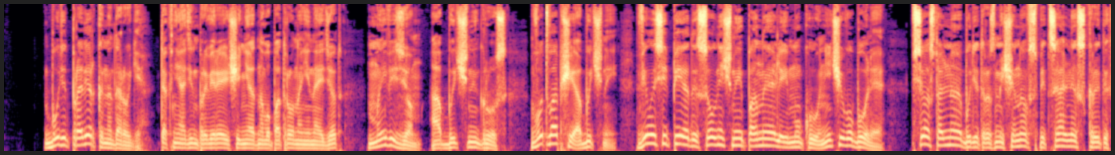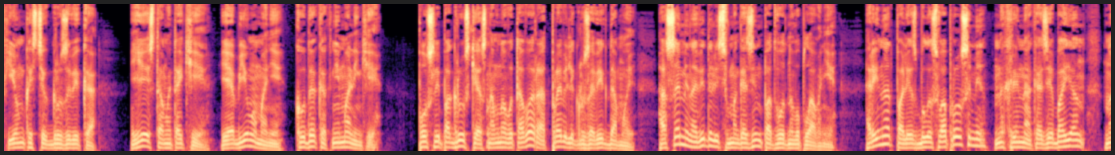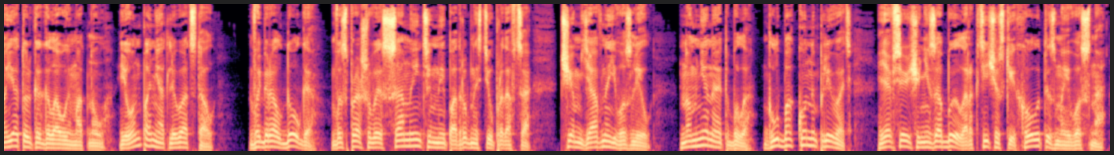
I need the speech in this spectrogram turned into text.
Будет проверка на дороге, так ни один проверяющий ни одного патрона не найдет. Мы везем обычный груз. Вот вообще обычный. Велосипеды, солнечные панели и муку, ничего более. Все остальное будет размещено в специальных скрытых емкостях грузовика. Есть там и такие, и объемом они куда как не маленькие. После погрузки основного товара отправили грузовик домой, а сами наведались в магазин подводного плавания. Ренат полез было с вопросами «Нахрена козе баян?», но я только головой мотнул, и он понятливо отстал. Выбирал долго, выспрашивая самые интимные подробности у продавца, чем явно его злил. Но мне на это было глубоко наплевать – я все еще не забыл арктический холод из моего сна.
